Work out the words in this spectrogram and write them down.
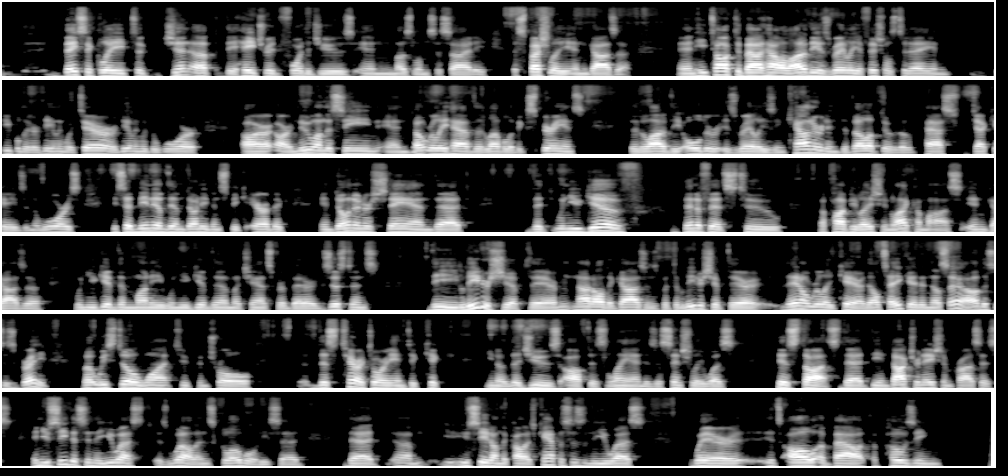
basically to gin up the hatred for the Jews in Muslim society, especially in Gaza. And he talked about how a lot of the Israeli officials today and people that are dealing with terror or dealing with the war are, are new on the scene and don't really have the level of experience that a lot of the older Israelis encountered and developed over the past decades in the wars. He said many of them don't even speak Arabic and don't understand that that when you give benefits to a population like Hamas in Gaza, when you give them money, when you give them a chance for a better existence, the leadership there, not all the Gazans, but the leadership there, they don't really care. They'll take it and they'll say, "Oh, this is great," but we still want to control this territory and to kick, you know, the Jews off this land. Is essentially was his thoughts that the indoctrination process, and you see this in the U.S. as well, and it's global. He said that um, you, you see it on the college campuses in the U.S. where it's all about opposing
